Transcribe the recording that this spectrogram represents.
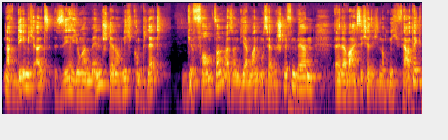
nachdem ich als sehr junger Mensch, der noch nicht komplett geformt war, also ein Diamant muss ja geschliffen werden, äh, da war ich sicherlich noch nicht fertig,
